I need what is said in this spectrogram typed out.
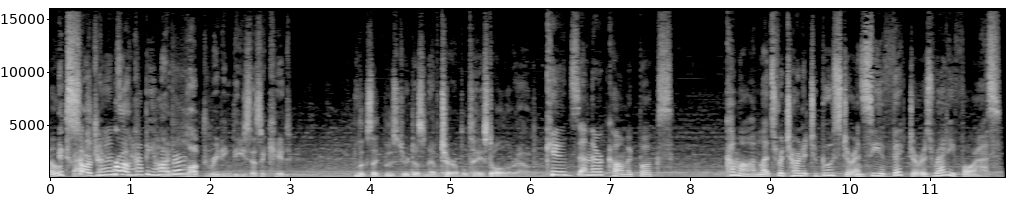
No It's trash Sergeant cans Rock! in Happy Harbor? I loved reading these as a kid. Looks like Booster doesn't have terrible taste all around. Kids and their comic books. Come on, let's return it to Booster and see if Victor is ready for us.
